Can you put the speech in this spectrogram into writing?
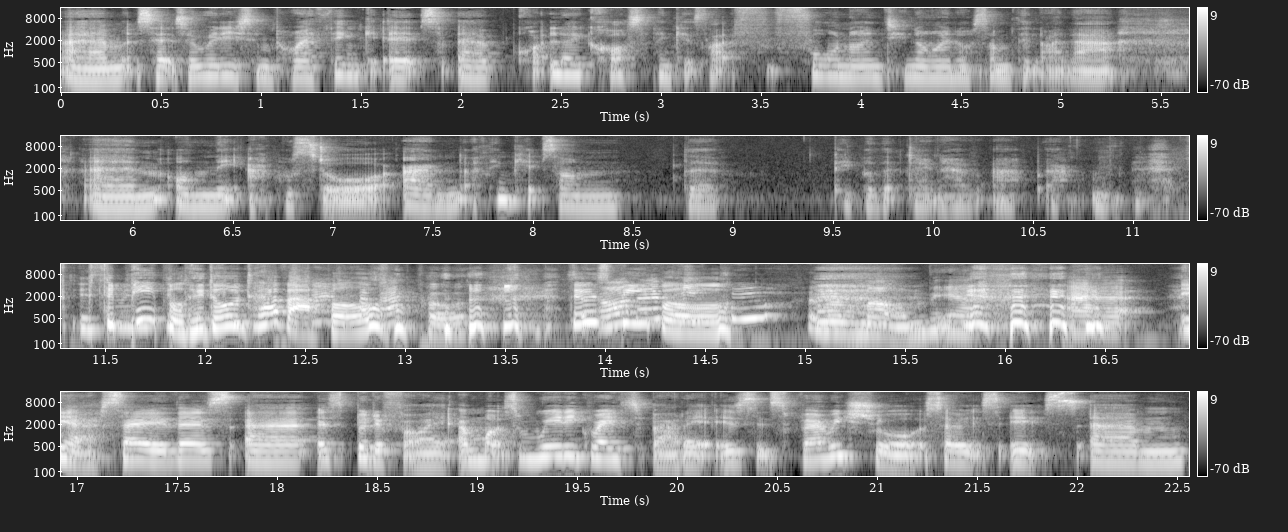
Um, so it's a really simple. I think it's uh, quite low cost. I think it's like four ninety nine or something like that um, on the Apple Store, and I think it's on the people that don't have app. app. It's The people who don't have Apple. Apple. Those Are there people. My mum, yeah. Uh, yeah, so there's uh, it's Buddhify, and what's really great about it is it's very short. So it's it's um,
